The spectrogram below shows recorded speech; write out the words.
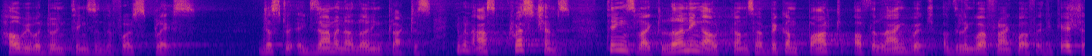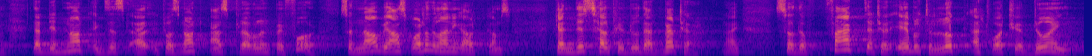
how we were doing things in the first place just to examine our learning practice, even ask questions. Things like learning outcomes have become part of the language of the lingua franca of education that did not exist, uh, it was not as prevalent before. So now we ask, what are the learning outcomes? Can this help you do that better, right? So the fact that you're able to look at what you're doing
